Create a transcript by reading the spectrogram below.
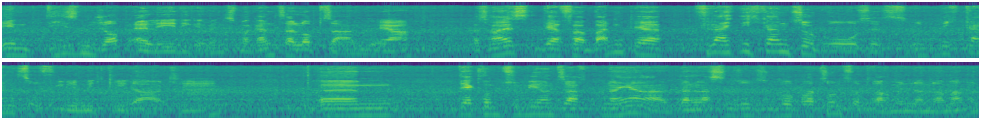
eben diesen Job erledige, wenn ich es mal ganz salopp sagen will. ja, Das heißt, der Verband, der vielleicht nicht ganz so groß ist und nicht ganz so viele Mitglieder hat, mhm. ähm, der kommt zu mir und sagt, naja, dann lassen Sie uns einen Kooperationsvertrag miteinander machen.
